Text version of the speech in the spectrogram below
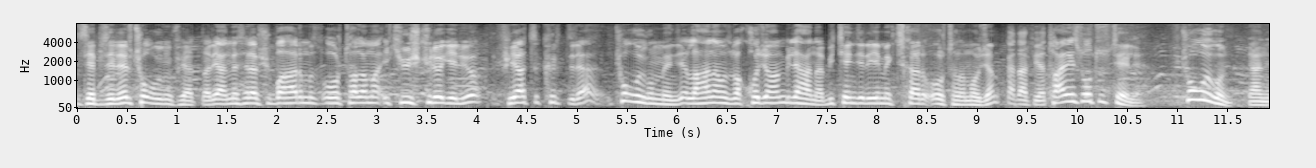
sebzeleri çok uygun fiyatlar. Yani mesela şu baharımız ortalama 2-3 kilo geliyor. Fiyatı 40 lira. Çok uygun bence. Lahanamız bak kocaman bir lahana. Bir tencere yemek çıkar ortalama hocam. Ne kadar fiyat? Tanesi 30 TL. Çok uygun. Yani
